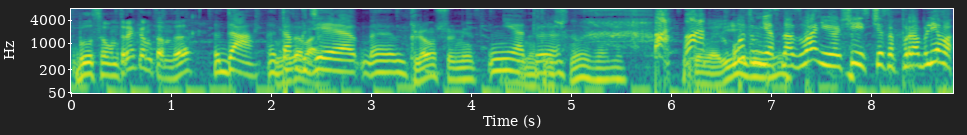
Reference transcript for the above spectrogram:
м, Был саундтреком там, да? да, Ну, там, давай. где... э, Клен шумит. Нет, Над э, речной волной. Говори Вот у меня с названием вообще, если честно, проблема.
